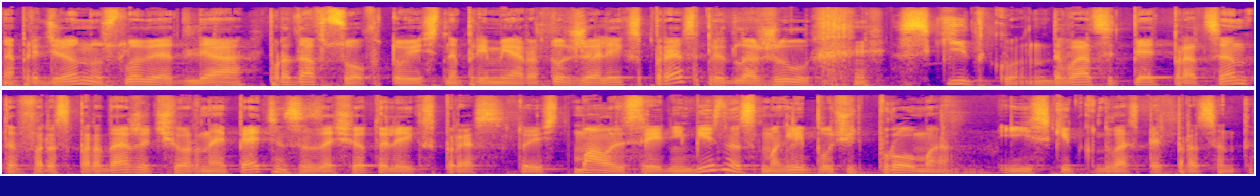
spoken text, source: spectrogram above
определенные условия для для продавцов. То есть, например, тот же AliExpress предложил скидку 25% в распродаже «Черная пятница» за счет AliExpress. То есть малый и средний бизнес могли получить промо и скидку 25%.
